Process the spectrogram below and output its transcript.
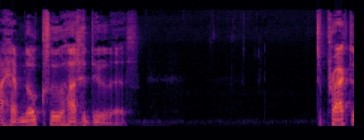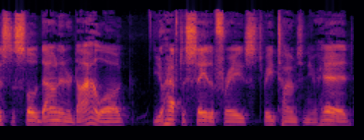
I have no clue how to do this. To practice the slow down inner dialogue, you'll have to say the phrase three times in your head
